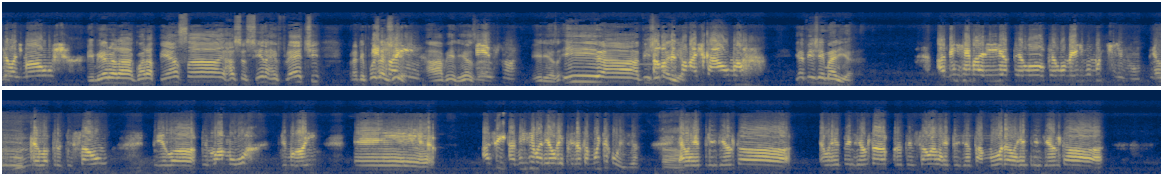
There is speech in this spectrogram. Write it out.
Primeiro ela agora pensa, raciocina, reflete, para depois Isso agir. aí. Ah, beleza. Isso. Beleza. E a É Virgem uma Maria? pessoa mais calma. E a Virgem Maria? A Virgem Maria pelo, pelo mesmo motivo. Pelo, Uhum. Pela proteção, pela, pelo amor de mãe. É, assim, a Virgem Maria representa muita coisa. Ah, Ela representa. Ela representa proteção, ela representa amor, ela representa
